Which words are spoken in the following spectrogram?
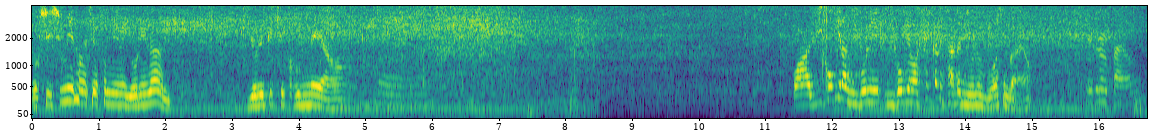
역시 신미선 셰프님의 요리는 요리빛이 곱네요. 네. 와, 이 고기랑 이 고기, 이 고기랑 색깔이 다른 이유는 무엇인가요? 왜 그럴까요?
